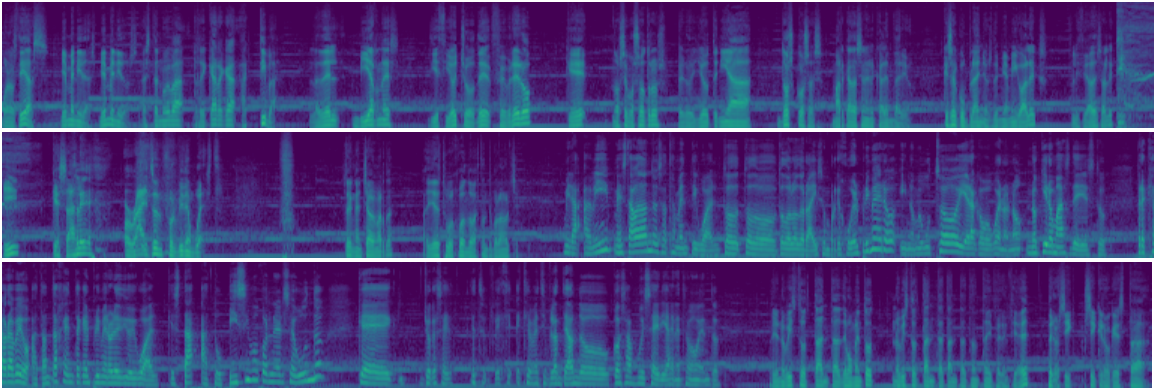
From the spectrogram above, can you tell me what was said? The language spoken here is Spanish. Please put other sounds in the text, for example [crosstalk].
Buenos días, bienvenidas, bienvenidos a esta nueva recarga activa, la del viernes 18 de febrero, que no sé vosotros, pero yo tenía dos cosas marcadas en el calendario, que es el cumpleaños de mi amigo Alex, felicidades Alex, [laughs] y que sale Horizon Forbidden West. Uf, Estoy enganchado, ¿eh, Marta. Ayer estuve jugando bastante por la noche. Mira, a mí me estaba dando exactamente igual todo, todo, todo lo de Horizon, porque jugué el primero y no me gustó y era como, bueno, no, no quiero más de esto. Pero es que ahora veo a tanta gente que el primero le dio igual, que está a topísimo con el segundo, que yo qué sé, es que, es que me estoy planteando cosas muy serias en este momento. Oye, no he visto tanta, de momento no he visto tanta, tanta, tanta diferencia, ¿eh? Pero sí, sí creo que está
